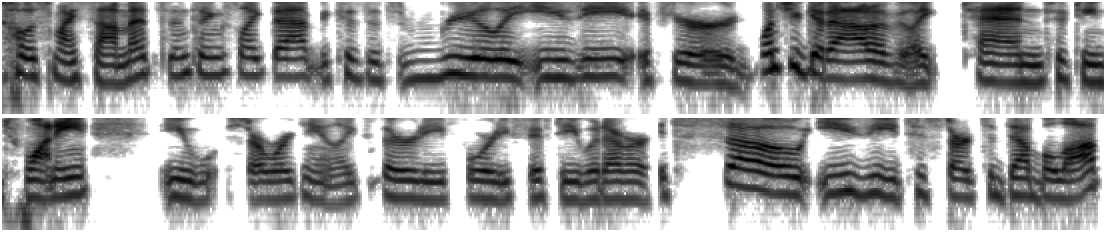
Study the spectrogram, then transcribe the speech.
host my summits and things like that because it's really easy if you're, once you get out of like 10, 15, 20, you start working at like 30, 40, 50, whatever. It's so easy to start to double up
